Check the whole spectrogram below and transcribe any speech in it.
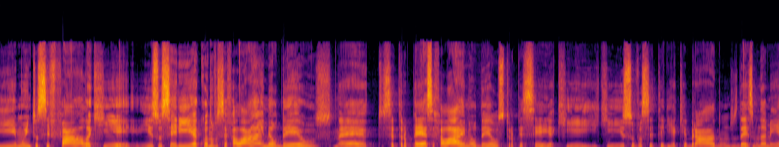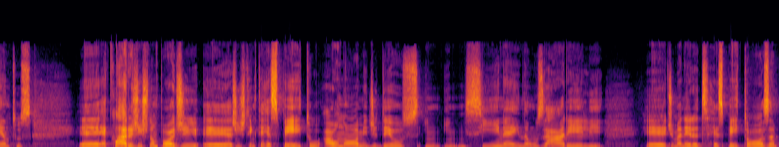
E muito se fala que isso seria quando você fala, ai meu Deus, né? Você tropeça e fala, ai meu Deus, tropecei aqui, e que isso você teria quebrado um dos dez mandamentos. É, é claro, a gente não pode, é, a gente tem que ter respeito ao nome de Deus em, em, em si, né? E não usar ele é, de maneira desrespeitosa.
